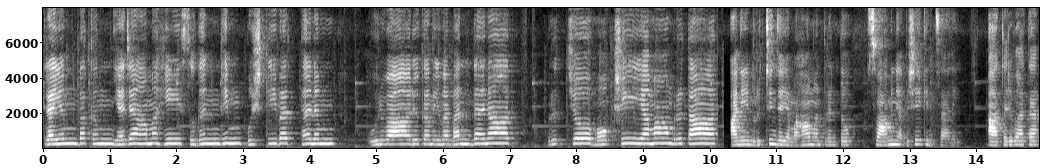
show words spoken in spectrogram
త్రయంబకం యజామహే సుగంధిం పుష్టివర్ధనం ఉర్వారుకమివ బంధనాత్ మృత్యో మోక్షీయమామృతాత్ అనే మృత్యుంజయ మహామంత్రంతో స్వామిని అభిషేకించాలి. ఆ తరువాత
